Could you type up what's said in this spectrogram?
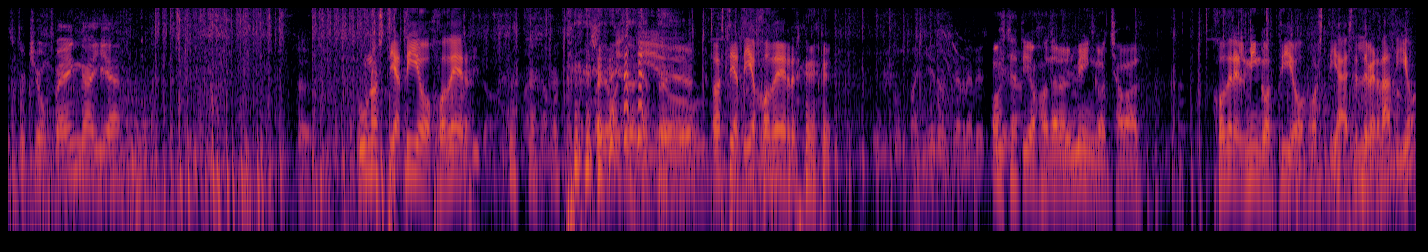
Escuché un venga y ya. Un hostia, tío, joder. Tío, Hostia, tío, joder. Hostia, tío, joder el mingo, chaval. Joder, el Mingo, tío. Hostia, ¿es el de verdad, tío?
